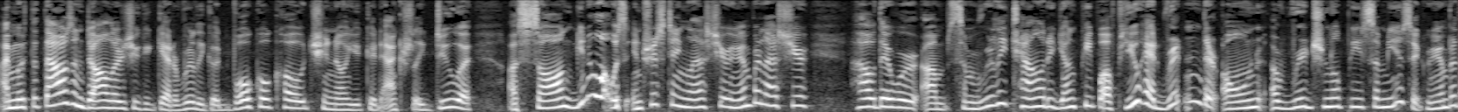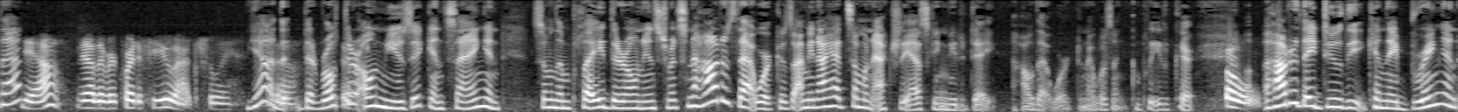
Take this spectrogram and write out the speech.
I mean, with a thousand dollars, you could get a really good vocal coach. You know, you could actually do a, a song. You know what was interesting last year? Remember last year how there were um, some really talented young people. A few had written their own original piece of music. Remember that? Yeah, yeah, there were quite a few actually. Yeah, so, that, that, wrote so. their own music and sang, and some of them played their own instruments. Now, how does that work? Because I mean, I had someone actually asking me today how that worked, and I wasn't completely clear. Oh, how do they do the? Can they bring in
